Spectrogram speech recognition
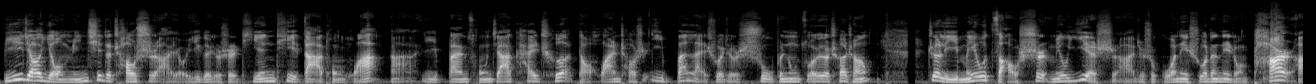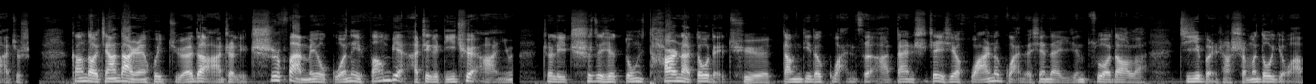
比较有名气的超市啊，有一个就是 TNT 大统华啊，一般从家开车到华人超市，一般来说就是十五分钟左右的车程。这里没有早市，没有夜市啊，就是国内说的那种摊儿啊，就是刚到加拿大人会觉得啊，这里吃饭没有国内方便啊，这个的确啊，因为这里吃这些东西摊儿呢，都得去当地的馆子啊，但是这些华人的馆子现在已经做到了，基本上什么都有啊。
